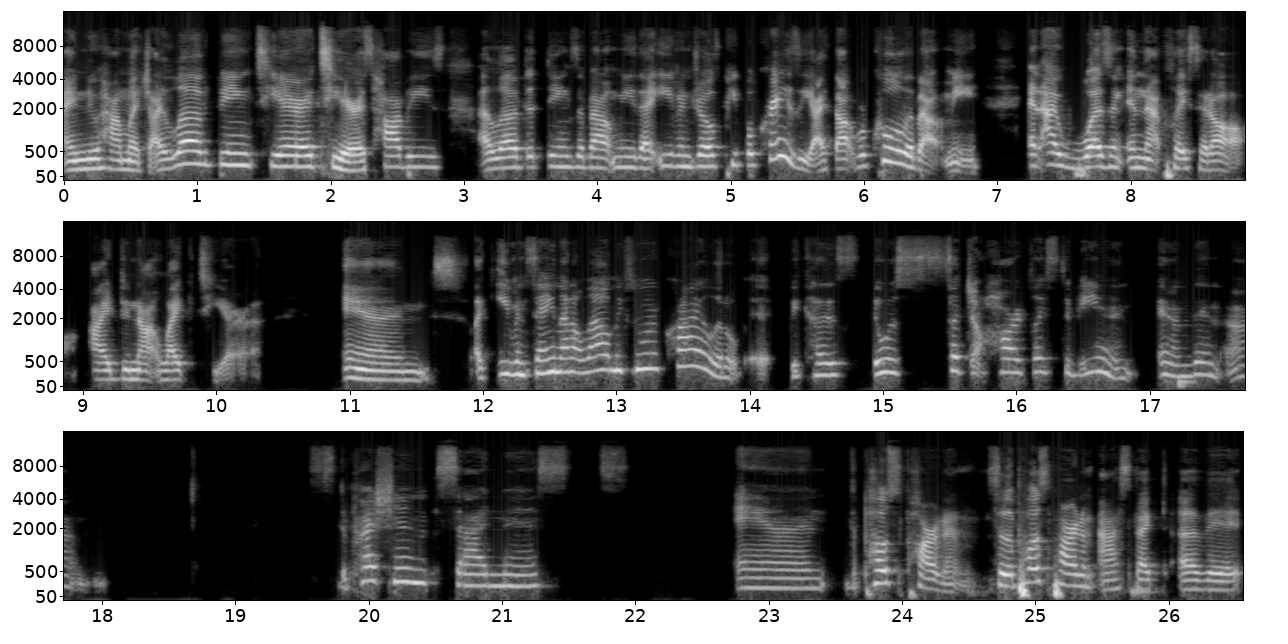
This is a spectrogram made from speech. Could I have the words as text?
I knew how much I loved being TeAirra, TeAirra's hobbies. I loved the things about me that even drove people crazy. I thought were cool about me. And I wasn't in that place at all. I did not like TeAirra. And like even saying that out loud makes me want to cry a little bit because it was such a hard place to be in. And then um depression, sadness, and the postpartum. So the postpartum aspect of it,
